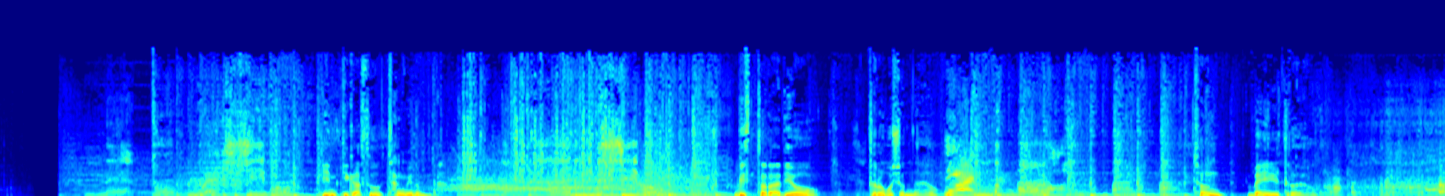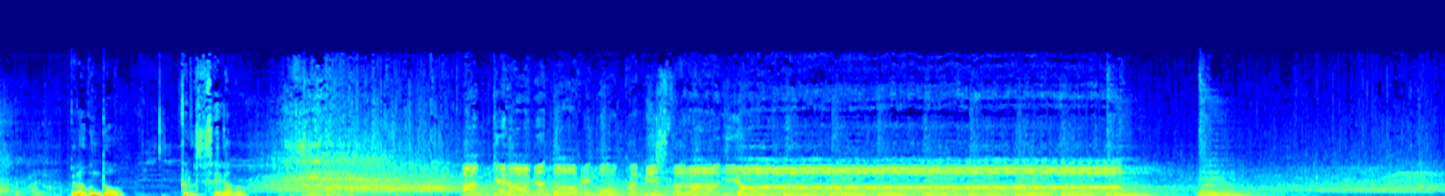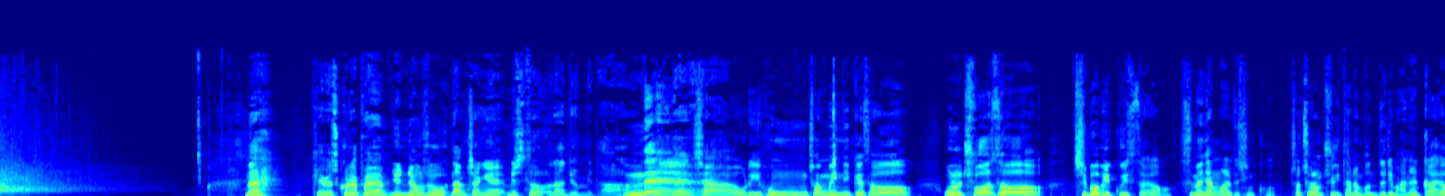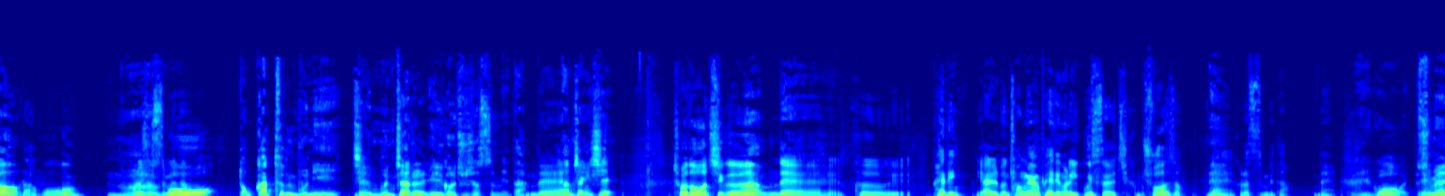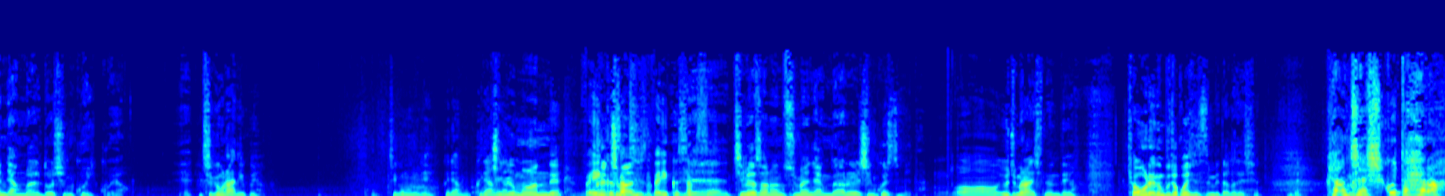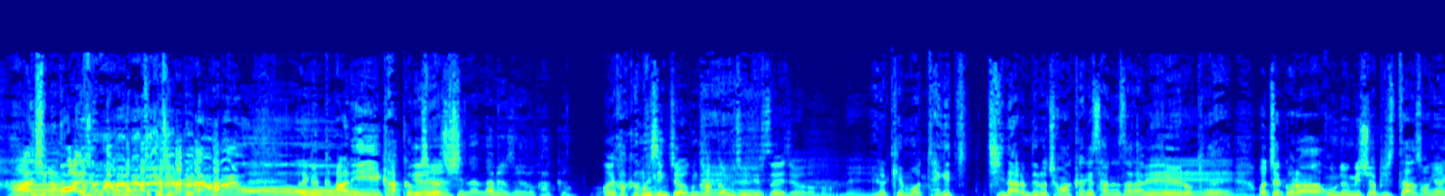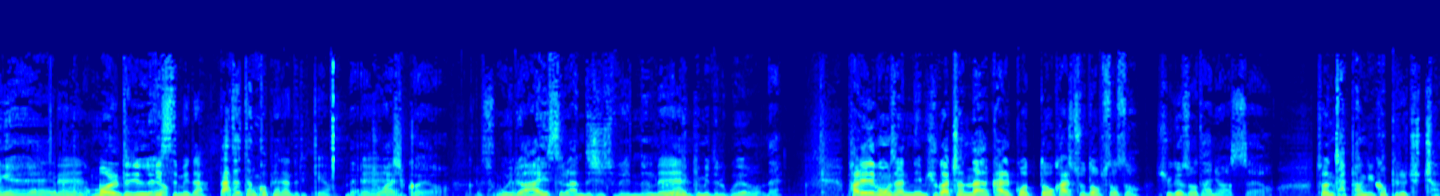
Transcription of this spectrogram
인기 가수 장민호입니다. 미스터 라디오 들어보셨나요? 전 매일 들어요. 여러분도 들어주세요. 함께하면 더 행복한 미스터 라디오 네. KBS 쿨 FM 윤정수 남창희의 미스터 라디오입니다. 네. 네. 자, 우리 홍정민님께서 오늘 추워서 집업 입고 있어요. 수면 양말도 신고. 저처럼 추위 타는 분들이 많을까요? 라고 보내주셨습니다. 하고 똑같은 분이 지금 네. 문자를 읽어주셨습니다. 네. 남창희 씨? 저도 지금 네 그 패딩 얇은 경량 패딩을 입고 있어요. 지금 추워서. 네, 네. 그렇습니다. 네. 그리고 수면 양말도 신고 있고요. 지금은 아니고요. 지금은 예, 그냥 그냥 지금은 네. fake 그렇지만 socks, fake socks. 예, 집에서는 수면 양말을 신고 있습니다. 어, 요즘은 안 신는데요. 겨울에는 무조건 신습니다. 그 대신. 네. 그냥 진짜 신고 있다 해라. 아. 안 신는 거 안 신는다고 어떻게 신고 있다 그래요? 그러니까 아니 가끔 예. 집에서 신는다면서요. 가끔 아니, 가끔은 신죠. 그럼 가끔 네. 붙여주셨어야죠. 네. 이렇게 뭐 되게 지, 지 나름대로 정확하게 사는 사람이에요. 네. 이렇게 어쨌거나 홍정미 씨와 비슷한 성향의 네. 분. 뭘 드릴래요? 있습니다. 따뜻한 커피 하나 드릴게요. 네, 좋아하실 거예요. 그렇습니다. 오히려 아이스를 안 드실 수도 있는 네. 그런 느낌이 들고요. 네. 8104님, 휴가 첫날 갈 곳도 갈 수도 없어서 휴게소 다녀왔어요. 전 자판기 커피를 추천.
